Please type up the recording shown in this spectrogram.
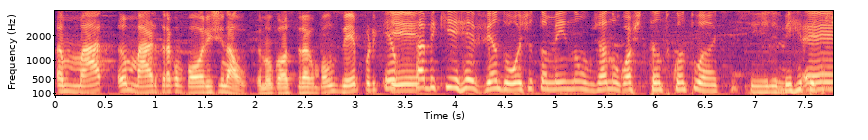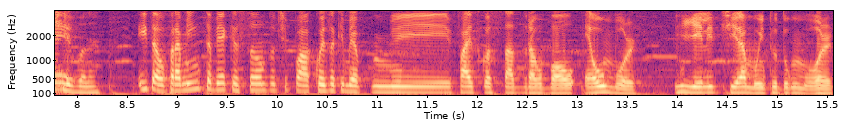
amar, amar Dragon Ball original. Eu não gosto de Dragon Ball Z porque. Eu sabe que revendo hoje eu também não, já não gosto tanto quanto antes, assim, ele é bem repetitivo, né? Então, pra mim também a questão do tipo, a coisa que me, me faz gostar do Dragon Ball é o humor. E ele tira muito do humor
